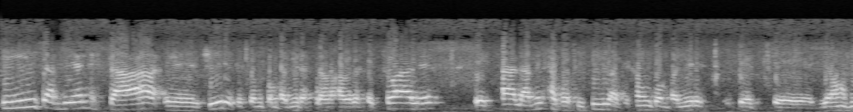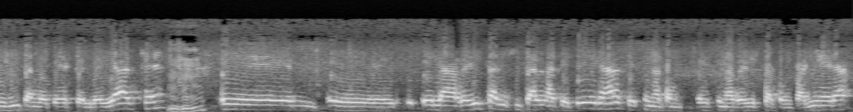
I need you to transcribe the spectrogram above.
Y también está eh, Chile, que son compañeras trabajadoras sexuales, está la mesa positiva, que son compañeros que, digamos, militan lo que es el VIH, eh, eh, la revista digital La Tetera, que es una, es una revista compañera,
